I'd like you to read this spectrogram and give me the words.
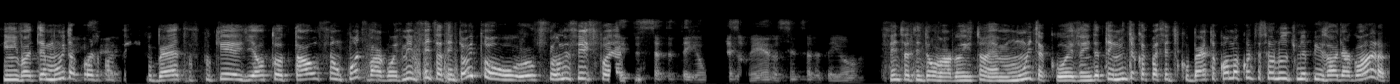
Sim, vai ter muita tem coisa para ser descoberta, porque ao total são quantos vagões mesmo? 178 ou eu não sei se foi. 171, mais ou menos, 171. 171 vagões, então é muita coisa, ainda tem muita coisa para ser descoberta, como aconteceu no último episódio agora,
